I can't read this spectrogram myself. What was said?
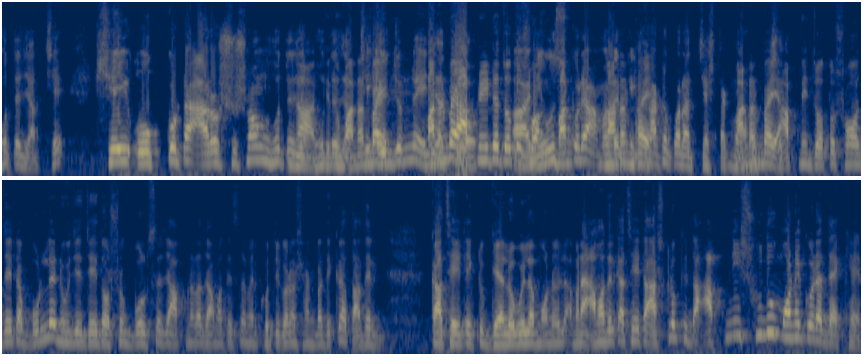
হতে যাচ্ছে সেই ঐক্যটা আরও সুসং হতে যাচ্ছে। এই জন্য আপনি এটা যত নিউজ করে আমাদেরকে খাটো করার চেষ্টা করা মান্নান ভাই আপনি যত সহজে এটা বললেন ওই যে দর্শক বলছে যে আপনারা জামাত ইসলামের ক্ষতি করেন সাংবাদিকরা তাদের কাছে এটা একটু গেল বলে মনে হলো। মানে আমাদের কাছে এটা আসলো কিন্তু আপনি শুধু মনে করে দেখেন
